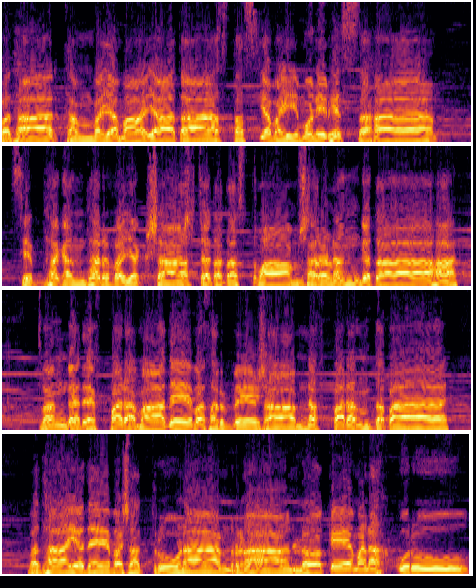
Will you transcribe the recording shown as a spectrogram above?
वधार्थम् वयमायातास्तस्य वै मुनिभिः सह। सिद्धगन्धर्वयक्षाश्च ततस्त्वाम् शरणम् गताः त्वम् गतिः परमादेव सर्वेषाम् नः परम् तप वधाय देव शत्रूणाम् नृणाम् लोके मनः कुरु।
